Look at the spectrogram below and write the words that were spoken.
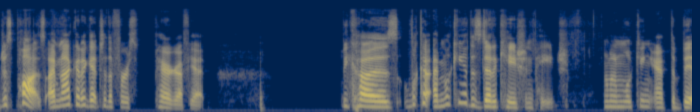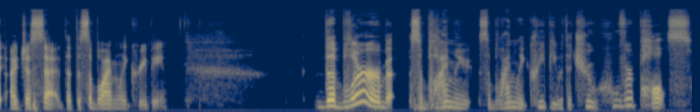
just pause. I'm not going to get to the first paragraph yet. Because look at, I'm looking at this dedication page and I'm looking at the bit I just said that the sublimely creepy. The blurb sublimely sublimely creepy with a true Hoover pulse.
